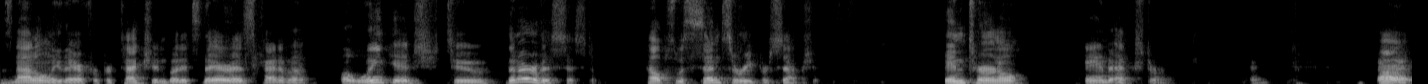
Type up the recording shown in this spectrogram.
is not only there for protection, but it's there as kind of a, a linkage to the nervous system, helps with sensory perception, internal and external. Okay. All right,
